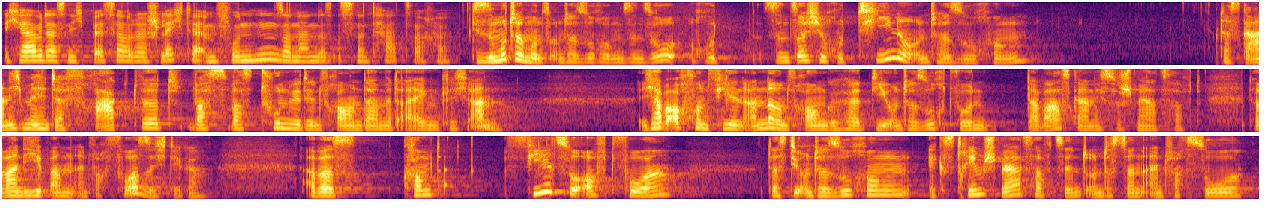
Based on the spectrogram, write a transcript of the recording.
Ich habe das nicht besser oder schlechter empfunden, sondern das ist eine Tatsache. Diese Muttermundsuntersuchungen sind, so, sind solche Routineuntersuchungen, dass gar nicht mehr hinterfragt wird, was, was tun wir den Frauen damit eigentlich an. Ich habe auch von vielen anderen Frauen gehört, die untersucht wurden, da war es gar nicht so schmerzhaft. Da waren die Hebammen einfach vorsichtiger. Aber es kommt viel zu oft vor, dass die Untersuchungen extrem schmerzhaft sind und es dann einfach so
